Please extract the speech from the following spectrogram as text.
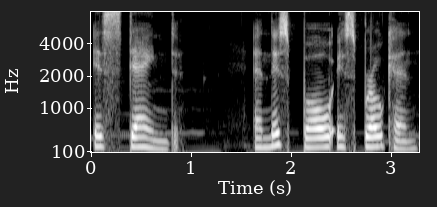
is stained, and this bowl is broken.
